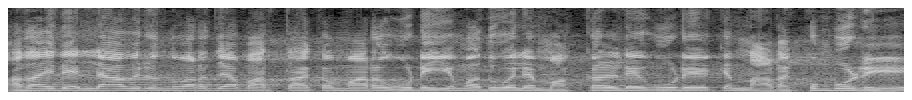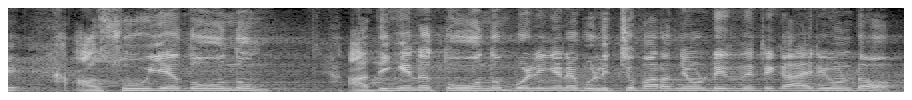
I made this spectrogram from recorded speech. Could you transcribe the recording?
അതായത് എല്ലാവരും എന്ന് പറഞ്ഞാൽ ഭർത്താക്കന്മാരുടെ കൂടെയും അതുപോലെ മക്കളുടെ കൂടെയൊക്കെ നടക്കുമ്പോഴേ അസൂയ തോന്നും. അതിങ്ങനെ തോന്നുമ്പോഴിങ്ങനെ വിളിച്ചു പറഞ്ഞുകൊണ്ടിരുന്നിട്ട് കാര്യമുണ്ടോ?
